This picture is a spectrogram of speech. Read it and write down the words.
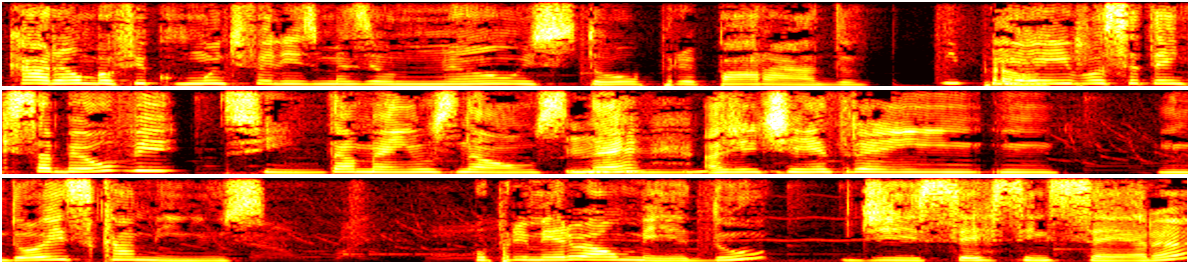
caramba, eu fico muito feliz, mas eu não estou preparado. E E pronto. aí você tem que saber ouvir Sim. também os nãos, Uhum. né? A gente entra em, em, em dois caminhos. O primeiro é o medo de ser sincera,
